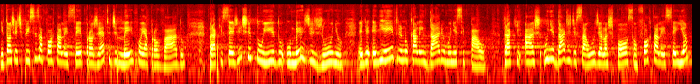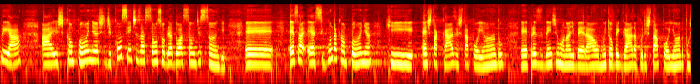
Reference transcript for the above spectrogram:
Então a gente precisa fortalecer, projeto de lei foi aprovado para que seja instituído o mês de junho, ele, ele entre no calendário municipal para que as unidades de saúde elas possam fortalecer e ampliar as campanhas de conscientização sobre a doação de sangue. É, essa é a segunda campanha que esta casa está apoiando. É, presidente Ronald Liberal, muito obrigada por estar apoiando, por,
